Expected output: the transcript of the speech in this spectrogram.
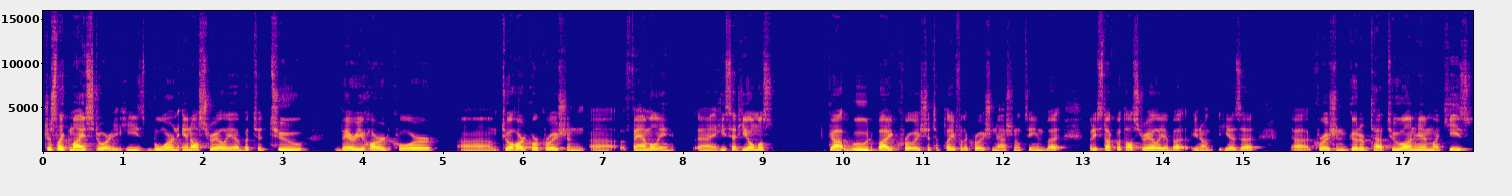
just like my story. He's born in Australia, but to two very hardcore um, to a hardcore Croatian uh, family. Uh, he said he almost got wooed by Croatia to play for the Croatian national team, but but he stuck with Australia. But you know he has a, a Croatian Grb tattoo on him. Like he's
